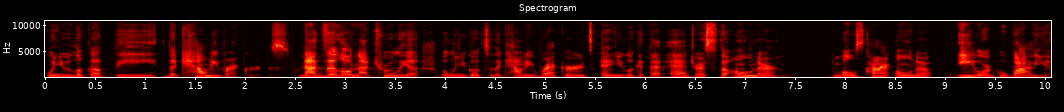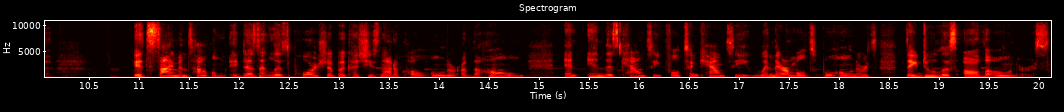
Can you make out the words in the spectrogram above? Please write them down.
When you look up the the county records, not Zillow, not Trulia, but when you go to the county records and you look at that address, the owner, the most current owner, Eor Guobadia, it's Simon's home. It doesn't list Porsha because she's not a co-owner of the home. And in this county, Fulton County, when there are multiple owners, they do list all the owners.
